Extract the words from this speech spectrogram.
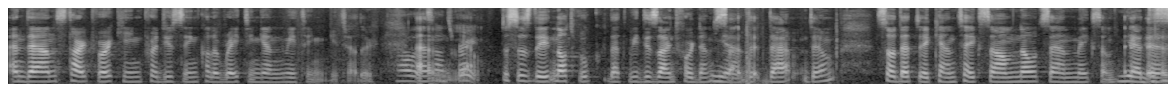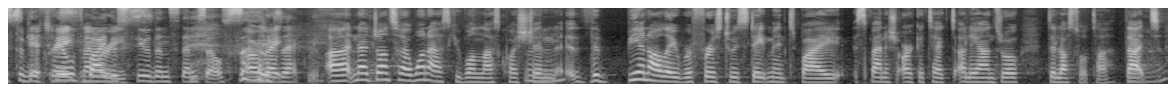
and then start working, producing, collaborating, and meeting each other. Oh, that and, sounds great. Yeah, this is the notebook that we designed for them, yeah. so them so that they can take some notes and make some Yeah, this uh, is to be filled by the students themselves. All right. exactly. Uh, now, John, so I want to ask you one last question. Mm -hmm. The Biennale refers to a statement by Spanish architect Alejandro de la Sota that mm -hmm.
